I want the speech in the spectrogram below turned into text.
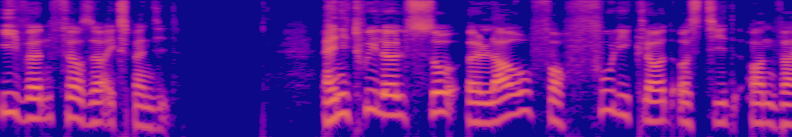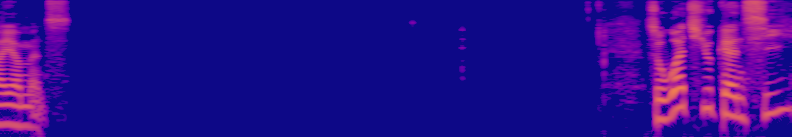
even further expanded. And it will also allow for fully cloud hosted environments. So what you can see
